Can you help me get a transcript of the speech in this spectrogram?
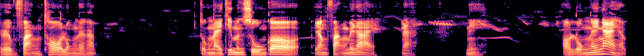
เริ่มฝังท่อลงแล้วครับ ตรงไหนที่มันสูงก็ยังฝังไม่ได้นะนี่ เอาลงง่าย ๆครับ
